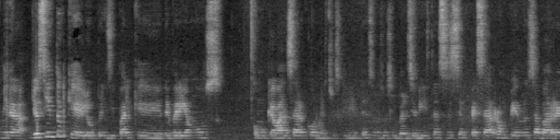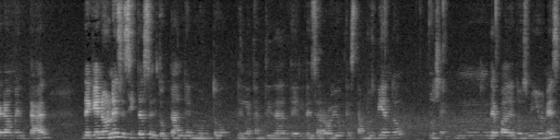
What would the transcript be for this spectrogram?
Mira, yo siento que lo principal que deberíamos como que avanzar con nuestros clientes, nuestros inversionistas, es empezar rompiendo esa barrera mental de que no necesitas el total del monto, de la cantidad del desarrollo que estamos viendo, no sé, un DEPA de 2 millones,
